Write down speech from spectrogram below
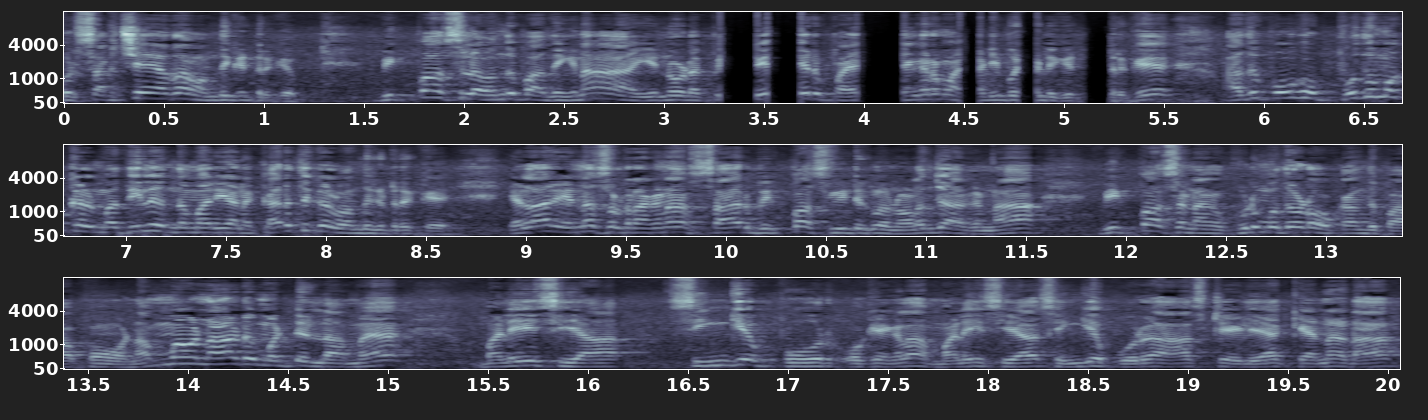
ஒரு சர்ச்சையாக தான் வந்துகிட்டு இருக்கு. பிக் பாஸில் வந்து பார்த்தீங்கன்னா என்னோட பேர் பயங்கரமாக அடிபட்டுக்கிட்டு இருக்கு. அது போக பொதுமக்கள் மத்தியில் இந்த மாதிரியான கருத்துக்கள் வந்துகிட்டு இருக்கு. எல்லாரும் என்ன சொல்றாங்கன்னா சார் பிக் பாஸ் வீட்டுக்குள்ள நுழைஞ்சாங்கன்னா பிக் பாஸை நாங்கள் குடும்பத்தோட உட்காந்து பார்ப்போம். நம்ம நாடு மட்டும் இல்லாமல் மலேசியா சிங்கப்பூர் ஓகேங்களா? மலேசியா சிங்கப்பூர் ஆஸ்திரேலியா கனடா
